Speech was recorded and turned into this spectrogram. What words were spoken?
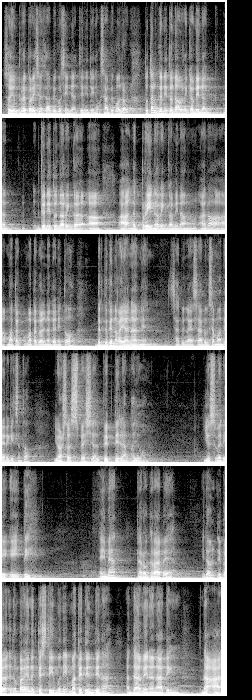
So yung preparation, sabi ko, tinitingnan ko, sabi ko, Lord, total ganito na rin kami nag, nag ganito na rin ka, uh, uh, nag-pray na rin kami ng ano, uh, matag- matagal na ganito. Dagdagan na kaya namin. Sabi nga, sabi ko sa mga delegates nito, you are so special, 50 lang kayo. Usually 80. Amen? Pero grabe, ilan, iba, ilan pala yung nag-testimony, matitindi na. Ang dami na nating na, uh,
